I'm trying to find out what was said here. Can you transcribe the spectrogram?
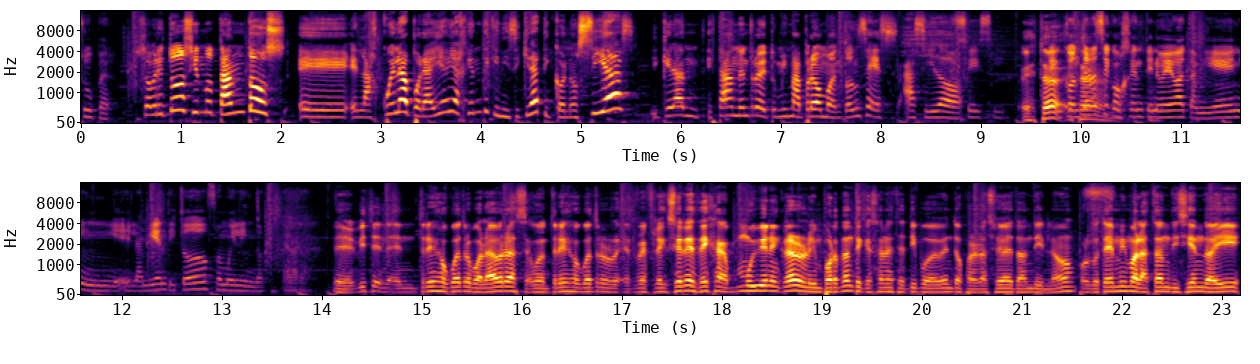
súper. Sobre todo siendo tantos eh, en la escuela, por ahí había gente que ni siquiera te conocías y que eran estaban dentro de tu misma promo. Entonces ha sido... Sí, sí. Está- Encontrarse está- con gente nueva también y el ambiente y todo fue muy lindo, la verdad. Eh, Viste, en, en tres o cuatro palabras o en tres o cuatro re- reflexiones deja muy bien en claro lo importante que son este tipo de eventos para la ciudad de Tandil, ¿no? Porque ustedes mismos la están diciendo ahí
